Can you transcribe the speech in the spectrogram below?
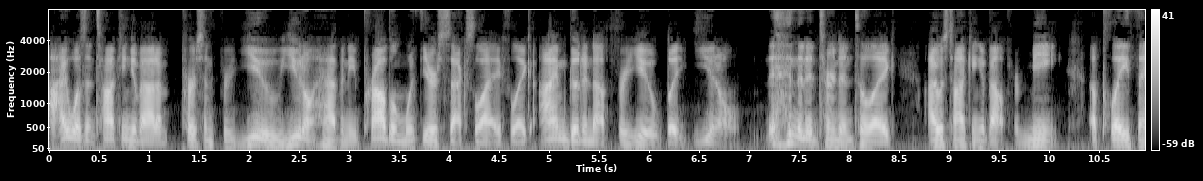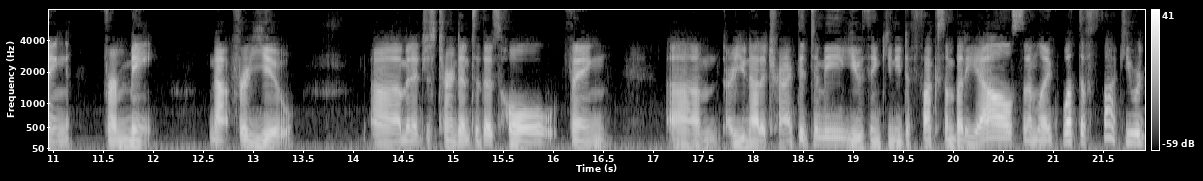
I wasn't talking about a person for you. You don't have any problem with your sex life. Like, I'm good enough for you, but you know. And then it turned into like, I was talking about for me, a plaything for me, not for you. Um, and it just turned into this whole thing. Um, are you not attracted to me? You think you need to fuck somebody else? And I'm like, what the fuck? You were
